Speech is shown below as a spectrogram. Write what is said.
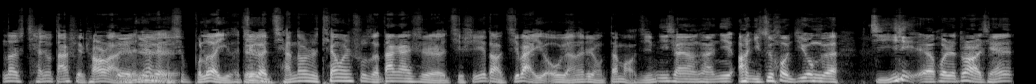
那钱就打水漂了，对对对人家是不乐意的。这个钱都是天文数字，大概是几十亿到几百亿欧元的这种担保金。你想想看，你啊，你最后你就用个几亿呃或者多少钱，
